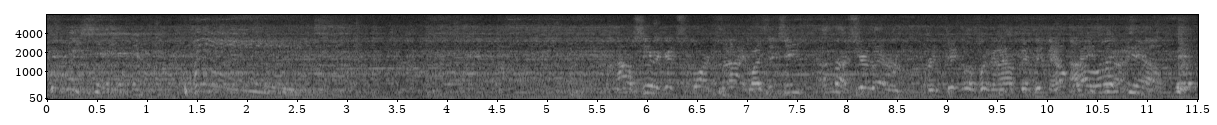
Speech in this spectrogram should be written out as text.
submission, Paige. Now, she was a good sport tonight, wasn't she? I'm not sure that ridiculous looking outfit didn't help I like the outfit.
